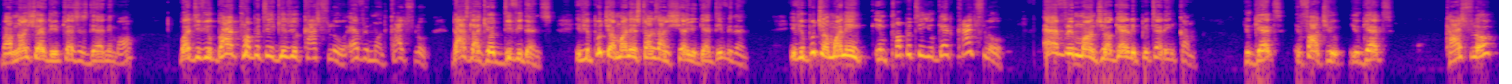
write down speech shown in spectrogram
But I'm not sure if the interest is there anymore. But if you buy property, it gives you cash flow every month, cash flow. That's like your dividends. If you put your money in stocks and share, you get dividend. If you put your money in, in property, you get cash flow. Every month you get repeated income. You get, in fact, you you get cash flow,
